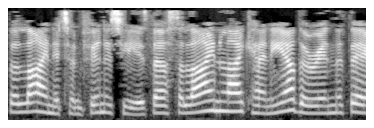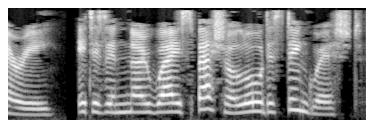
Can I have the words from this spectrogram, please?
The line at infinity is thus a line like any other in the theory. It is in no way special or distinguished.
